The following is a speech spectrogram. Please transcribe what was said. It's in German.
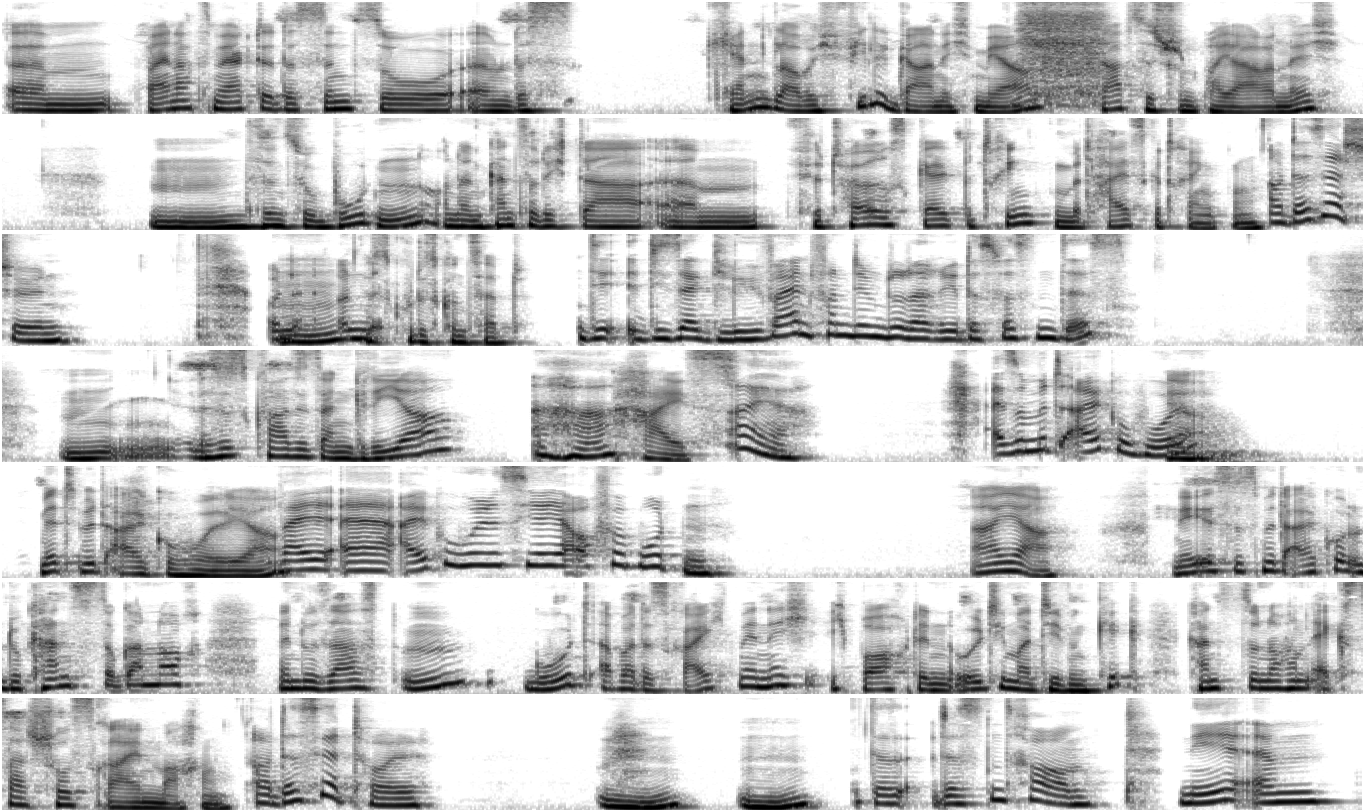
Ähm, Weihnachtsmärkte, das sind so, ähm, das kennen, glaube ich, viele gar nicht mehr. Gab es schon ein paar Jahre nicht. Mm, das sind so Buden und dann kannst du dich da ähm, für teures Geld betrinken mit Heißgetränken. Oh, das ist ja schön. Und, mhm, und das ist ein gutes Konzept. Die, dieser Glühwein, von dem du da redest, was ist denn das? Mm, das ist quasi Sangria. Aha. Heiß. Ah ja. Also mit Alkohol. Ja. Mit, mit Alkohol, ja. Weil äh, Alkohol ist hier ja auch verboten. Ah ja. Nee, ist es mit Alkohol und du kannst sogar noch, wenn du sagst, hm, gut, aber das reicht mir nicht, ich brauche den ultimativen Kick, kannst du noch einen extra Schuss reinmachen. Oh, das ist ja toll. Mhm. Mhm. Das, das ist ein Traum. Nee, ähm,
